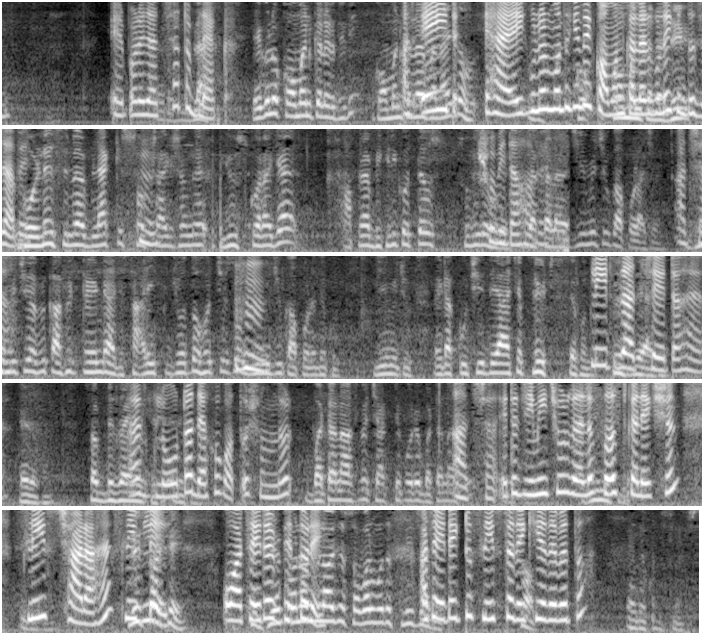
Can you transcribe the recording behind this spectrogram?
এরপরে যাচ্ছে একটা ব্ল্যাক এগুলো কমন কালার দিদি। কমন কালার এই তো। হ্যাঁ এইগুলোর মধ্যে কিন্তু কমন কালার গুলোই কিন্তু যাবে। গোল্ডেন সিলভার ব্ল্যাক কি সব শাড়ির সঙ্গে ইউজ করা যায়। আপনার বিক্রি করতেও সুবিধা সুবিধা হবে। জিমিচু কাপড় আছে। আচ্ছা। জিমিচু अभी কাফি ট্রেন্ড আছে। শাড়ি যত হচ্ছে সব জিমিচু কাপড়ে দেখুন। জিমিচু। এটা কুচি দেয়া আছে প্লিটস দেখুন। প্লিটস আছে। এটা হ্যাঁ। এই দেখুন। সব ডিজাইন আর গ্লোটা দেখো কত সুন্দর। বাটন আসবে চারটে করে বাটন আছে আচ্ছা এটা জিমিচুর গেল ফার্স্ট কালেকশন স্লিভস ছাড়া হ্যাঁ? স্লিভলেস ও আচ্ছা এটার ভেতরে। সবার মধ্যে স্লিভ আচ্ছা এটা একটু স্লিভসটা দেখিয়ে দেবে তো? এই দেখুন স্লিভস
